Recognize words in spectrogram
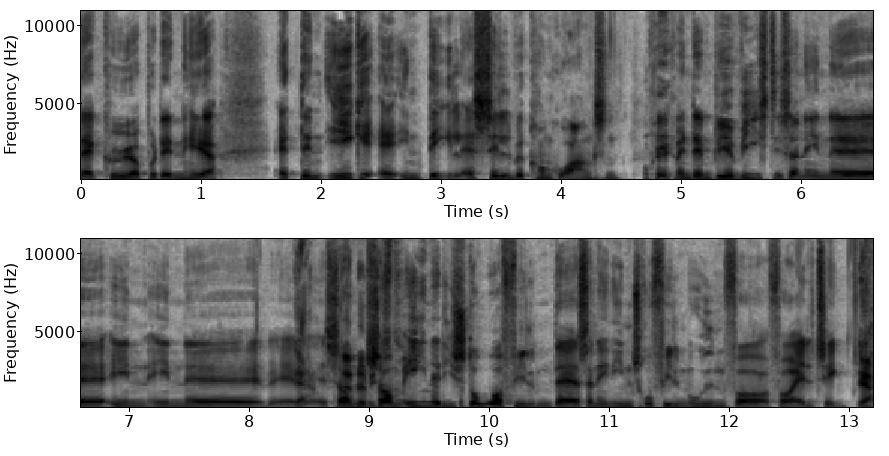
der kører på den her, at den ikke er en del af selve konkurrencen, Okay. men den bliver vist i sådan en, øh, en, en øh, ja, den som, som en af de store film, der er sådan en introfilm uden for, for alting. Ja.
